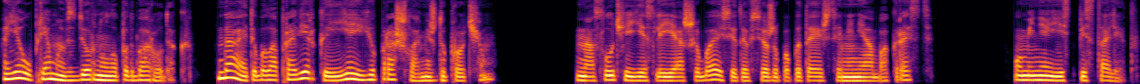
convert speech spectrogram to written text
А я упрямо вздернула подбородок. Да, это была проверка, и я ее прошла, между прочим. На случай, если я ошибаюсь, и ты все же попытаешься меня обокрасть, у меня есть пистолет.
